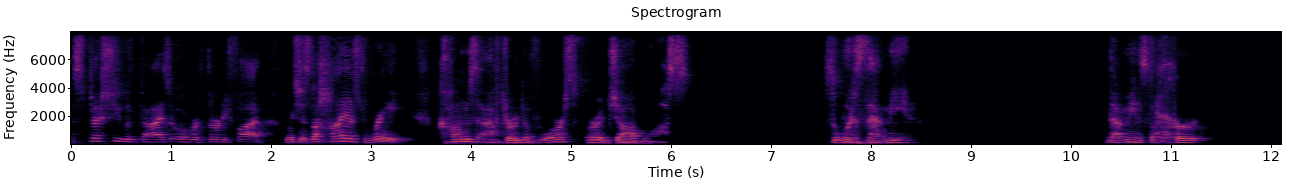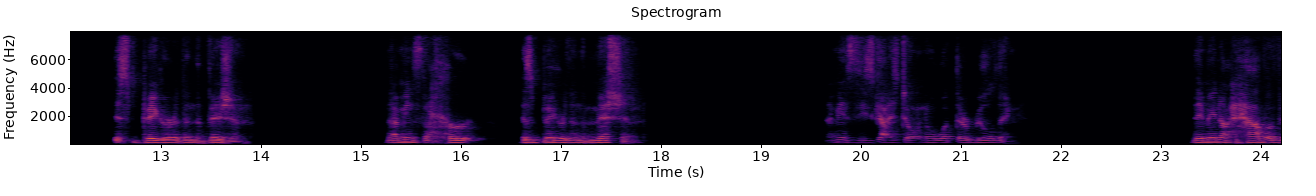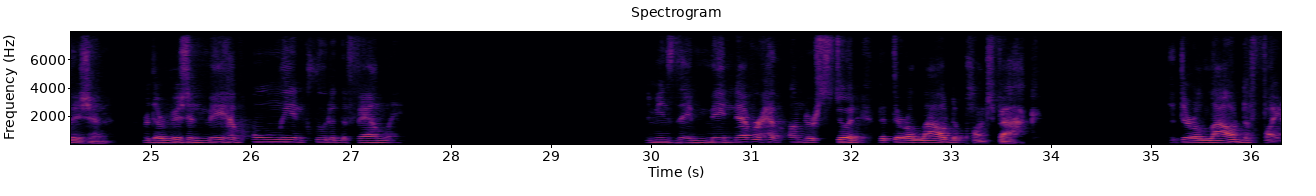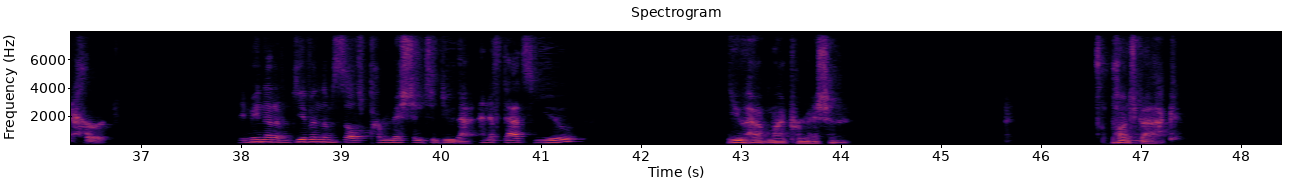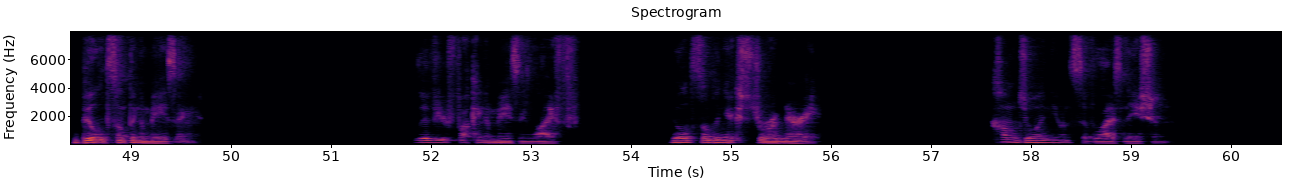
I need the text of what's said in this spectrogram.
especially with guys over 35, which is the highest rate, comes after a divorce or a job loss. So, what does that mean? That means the hurt is bigger than the vision. That means the hurt is bigger than the mission. That means these guys don't know what they're building. They may not have a vision, or their vision may have only included the family. It means they may never have understood that they're allowed to punch back, that they're allowed to fight hurt. They may not have given themselves permission to do that. And if that's you, you have my permission. Punch back, build something amazing, live your fucking amazing life build something extraordinary. Come join the uncivilized nation.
